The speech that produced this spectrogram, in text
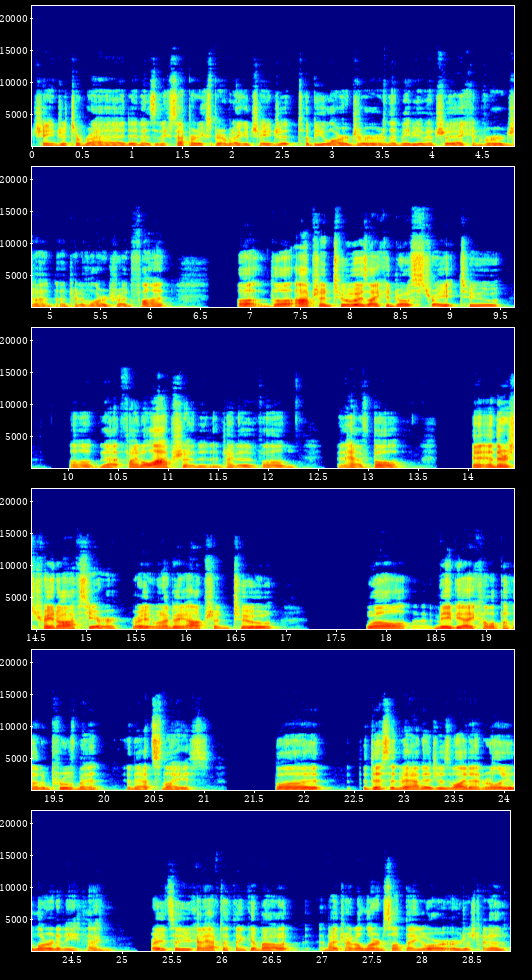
change it to red, and as a separate experiment, I could change it to be larger, and then maybe eventually I converge on, on kind of large red font. Uh, the option two is I could go straight to um, that final option and, and kind of um, and have both. And, and there's trade-offs here, right? When I'm doing option two, well, maybe I come up with an improvement, and that's nice. But the disadvantage is, well, I didn't really learn anything, right? So you kind of have to think about, am I trying to learn something or, or just kind of,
